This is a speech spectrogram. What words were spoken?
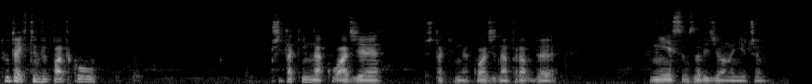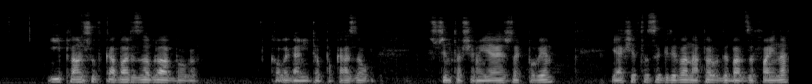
Tutaj w tym wypadku przy takim nakładzie, przy takim nakładzie naprawdę nie jestem zawiedziony niczym. I planszówka bardzo dobra, bo kolega mi to pokazał, z czym to się je, że tak powiem. Jak się to zagrywa, naprawdę bardzo fajna.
